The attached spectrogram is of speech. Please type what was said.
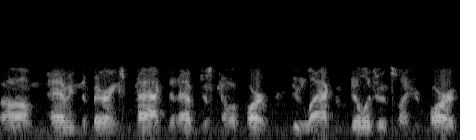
um, having the bearings packed that have just come apart through lack of diligence on your part.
